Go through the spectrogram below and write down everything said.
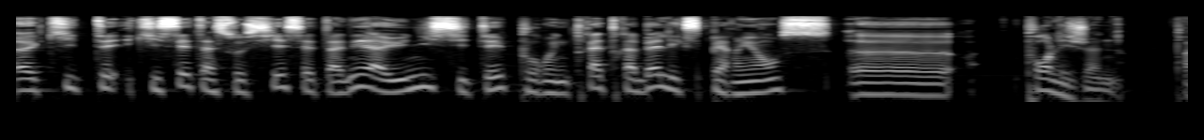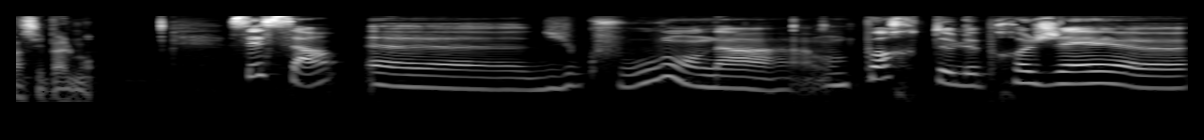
euh, qui, s'est associée cette année à Unicité pour une très très belle expérience euh, pour les jeunes principalement. C'est ça. Euh, du coup, on, porte le projet euh,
